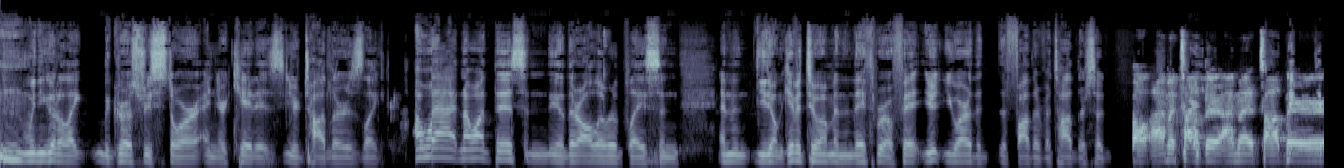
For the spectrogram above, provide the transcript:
when you go to like the grocery store and your kid is your toddler is like I want that and I want this and you know they're all over the place and and then you don't give it to them and then they throw a fit. You you are the, the father of a toddler, so oh, I'm a toddler. I'm a toddler take,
